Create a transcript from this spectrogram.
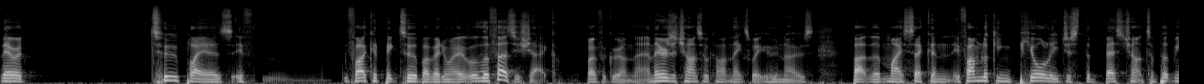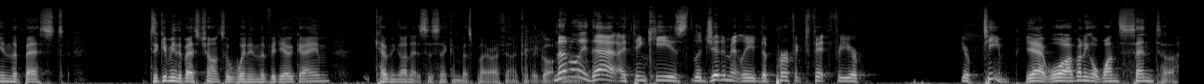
there are two players. If if I could pick two above anyone, well, the first is Shaq. Both agree on that, and there is a chance he'll come up next week. Who knows? But the, my second, if I'm looking purely just the best chance to put me in the best, to give me the best chance of winning the video game, Kevin Garnett's the second best player I think I could have got. Not only that, I think he's legitimately the perfect fit for your your team. yeah, well, I've only got one center.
